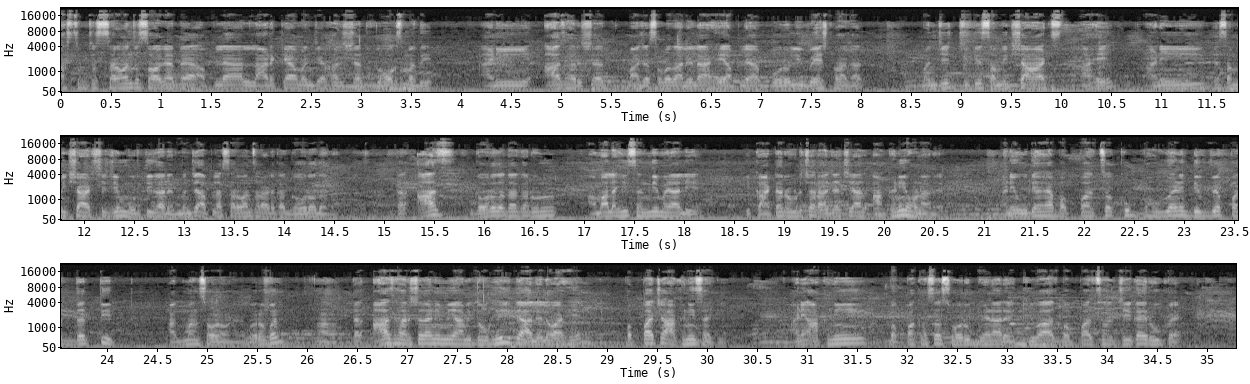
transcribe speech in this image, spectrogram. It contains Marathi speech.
आज तुमचं सर्वांचं स्वागत आहे आपल्या लाडक्या म्हणजे हर्षद ब्लॉग्समध्ये आणि आज हर्षद माझ्यासोबत आलेला आहे आपल्या बोरोली वेस्ट भागात. म्हणजे जिथे समीक्षा आर्ट्स आहे आणि त्या समीक्षा आर्ट्सचे जे मूर्तिकार आहेत म्हणजे आपला सर्वांचा लाडका गौरवदादा. तर आज गौरवदादाकडून आम्हाला ही संधी मिळाली आहे की काटर रोडच्या राजाची आज आखणी होणार आहे. आणि उद्या ह्या बाप्पाचं खूप भव्य आणि दिव्य पद्धतीत आगमन सोहळा होणार आहे. बरोबर? हां. तर आज हर्षद आणि मी आम्ही दोघेही इथे आलेलो आहे. बप्पाच्या आखणीसाठी. आणि आखणी बप्पा कसं स्वरूप घेणार आहे किंवा आज जे काही रूप आहे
